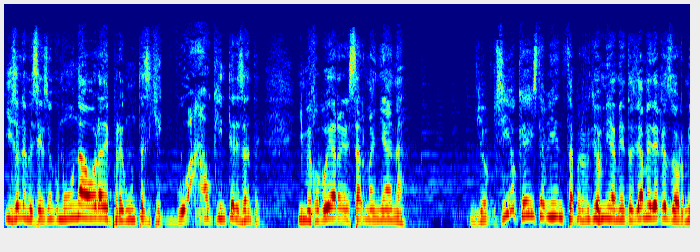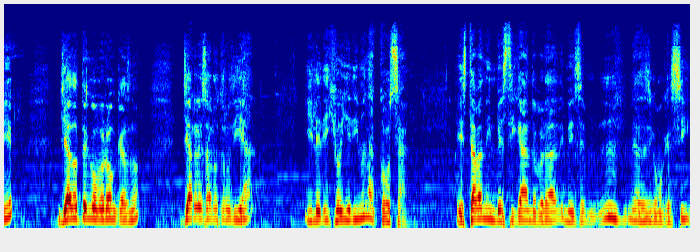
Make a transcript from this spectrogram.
hizo la investigación como una hora de preguntas. Dije, wow, qué interesante. Y me dijo, voy a regresar mañana. Y yo, sí, ok, está bien, está perfecto. Yo, mira, mientras ya me dejes dormir, ya no tengo broncas, ¿no? Ya regresó al otro día y le dije, oye, dime una cosa. Estaban investigando, ¿verdad? Y me dice, "Mm", me hace así como que sí.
